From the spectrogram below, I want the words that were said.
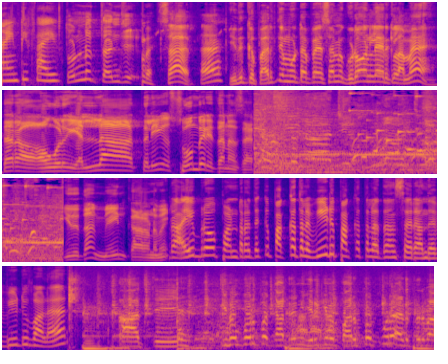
நைன்டி ஃபைவ் தொண்ணூத்தஞ்சு. சார் இதுக்கு பருத்தி மூட்டை பேசாம குடோன்ல இருக்கலாமே? சார் அவங்களுக்கு எல்லாத்துலயும் சோம்பேறித்தனம் சார். இதுதான் மெயின் காரணமே. ஐப்ரோ பண்றதுக்கு பக்கத்துல வீடு பக்கத்துல தான் சார் அந்த வீடு ஆத்து இவன் பொறுப்பை காட்டுன்னு இருக்கிற பருப்பை பூரா எடுத்துருவான் ஐயா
